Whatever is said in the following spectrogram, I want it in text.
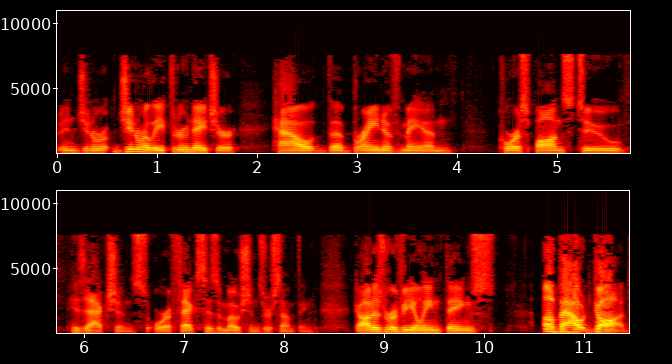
in gener- generally through nature how the brain of man corresponds to his actions or affects his emotions or something. God is revealing things about God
